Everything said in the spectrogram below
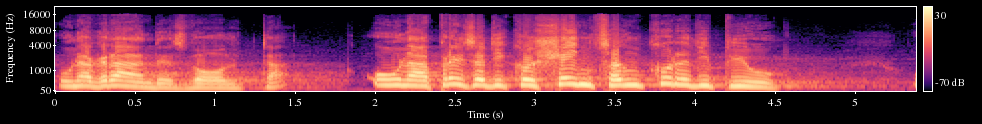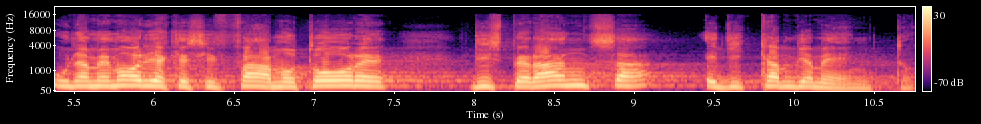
una grande svolta una presa di coscienza ancora di più, una memoria che si fa motore di speranza e di cambiamento.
